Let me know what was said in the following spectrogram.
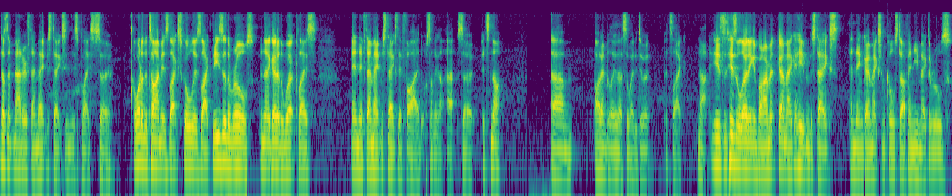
doesn't matter if they make mistakes in this place. So a lot of the time is like school is like these are the rules, and they go to the workplace, and if they make mistakes, they're fired or something like that. So it's not. Um, I don't believe that's the way to do it. It's like, nah, here's here's a learning environment. Go make a heap of mistakes, and then go make some cool stuff, and you make the rules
